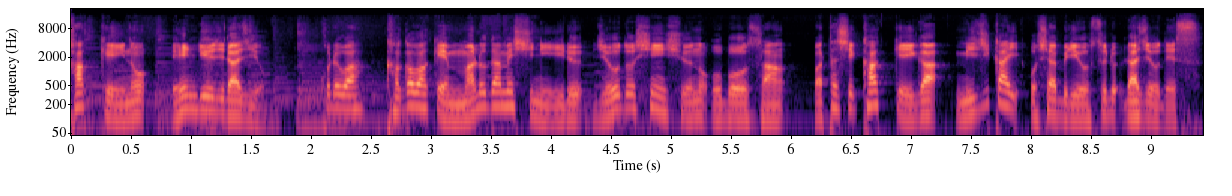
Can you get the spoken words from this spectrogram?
各系の遠流寺ラジオ。これは香川県丸亀市にいる浄土真宗のお坊さん。私各系が短いおしゃべりをするラジオです。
